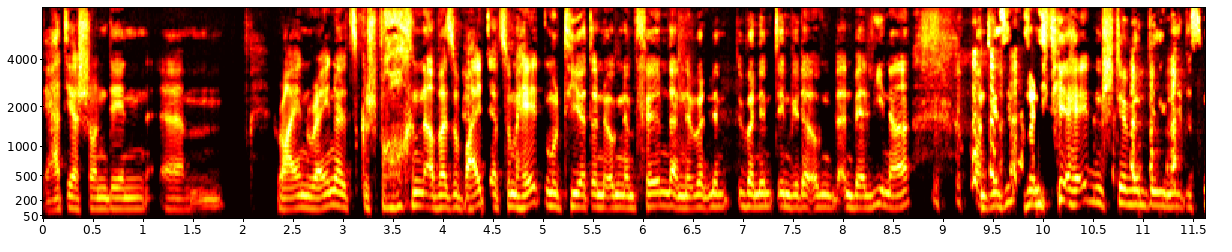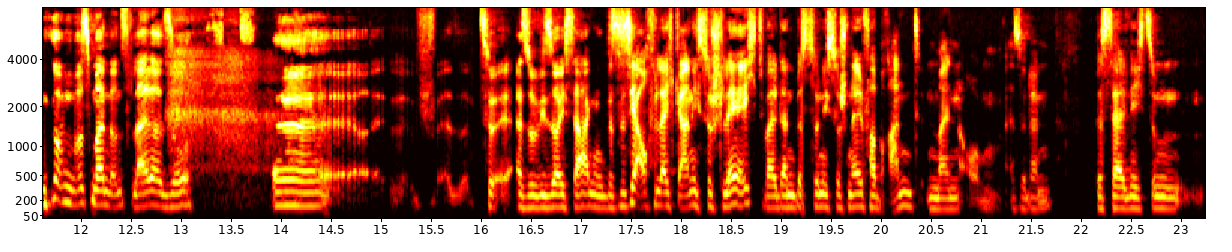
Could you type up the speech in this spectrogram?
der hat ja schon den ähm, Ryan Reynolds gesprochen, aber sobald er zum Held mutiert in irgendeinem Film, dann übernimmt, übernimmt ihn wieder irgendein Berliner. Und wir sind aber nicht die Heldenstimmen, Beni. Das muss man uns leider so äh, zu, also wie soll ich sagen, das ist ja auch vielleicht gar nicht so schlecht, weil dann bist du nicht so schnell verbrannt in meinen Augen. Also dann bist du halt nicht zum,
